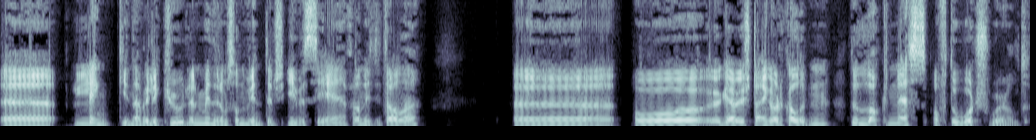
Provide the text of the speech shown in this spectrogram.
Eh, lenken er veldig kul, den minner om sånn vintage IWC fra 90-tallet. Eh, og Gary Steingard kaller den The Loch Ness of the Watch World.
